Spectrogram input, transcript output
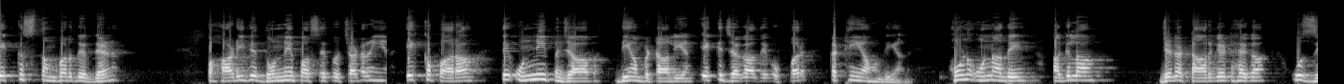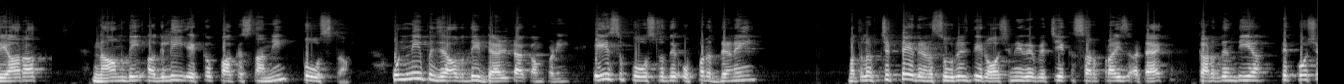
1 ਸਤੰਬਰ ਦੇ ਦਿਨ ਪਹਾੜੀ ਦੇ ਦੋਨੇ ਪਾਸੇ ਤੋਂ ਚੜ ਰਹੀਆਂ। ਇੱਕ ਪਾਰਾ ਤੇ 19 ਪੰਜਾਬ ਦੀਆਂ ਬਟਾਲੀਅਨ ਇੱਕ ਜਗ੍ਹਾ ਦੇ ਉੱਪਰ ਇਕੱਠੀਆਂ ਹੁੰਦੀਆਂ ਨੇ। ਹੁਣ ਉਹਨਾਂ ਦੇ ਅਗਲਾ ਜਿਹੜਾ ਟਾਰਗੇਟ ਹੈਗਾ, ਉਹ ਜ਼ਿਆਰਤ ਨਾਮ ਦੀ ਅਗਲੀ ਇੱਕ ਪਾਕਿਸਤਾਨੀ ਪੋਸਟ ਆ। 19 ਪੰਜਾਬ ਦੀ ਡੈਲਟਾ ਕੰਪਨੀ ਇਸ ਪੋਸਟ ਦੇ ਉੱਪਰ ਦਿਨੇ ਮਤਲਬ ਚਿੱਟੇ ਦਿਨ ਸੂਰਜ ਦੀ ਰੋਸ਼ਨੀ ਦੇ ਵਿੱਚ ਹੀ ਇੱਕ ਸਰਪ੍ਰਾਈਜ਼ ਅਟੈਕ ਕਰ ਦਿੰਦੀ ਆ ਤੇ ਕੁਝ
